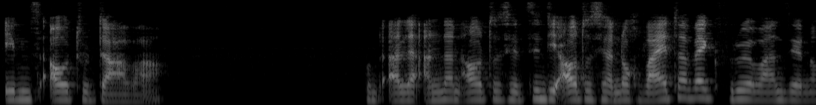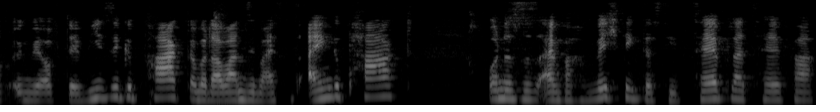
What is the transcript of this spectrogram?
eben das Auto da war. Und alle anderen Autos, jetzt sind die Autos ja noch weiter weg. Früher waren sie ja noch irgendwie auf der Wiese geparkt, aber da waren sie meistens eingeparkt. Und es ist einfach wichtig, dass die Zeltplatzhelfer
